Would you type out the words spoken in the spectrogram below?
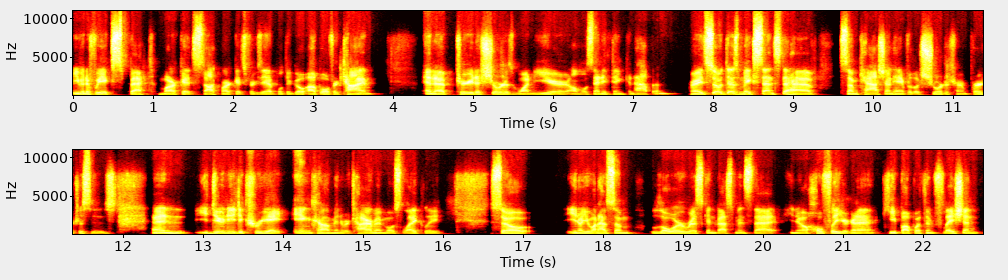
even if we expect markets stock markets for example to go up over time in a period as short as one year, almost anything can happen, right? So it does make sense to have some cash on hand for those shorter term purchases. And you do need to create income in retirement, most likely. So, you know, you want to have some lower risk investments that, you know, hopefully you're going to keep up with inflation.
